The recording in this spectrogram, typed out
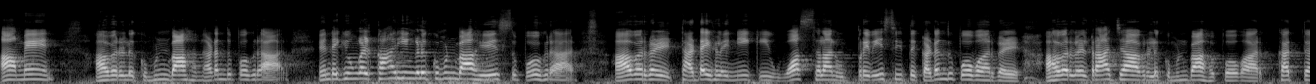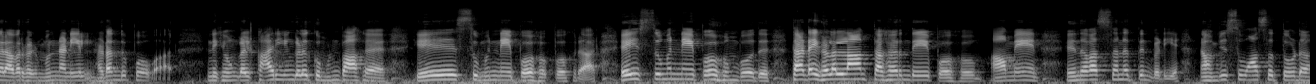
ஆமேன். அவர்களுக்கு முன்பாக நடந்து போகிறார். இன்றைக்கு உங்கள் காரியங்களுக்கு முன்பாக இயேசு போகிறார். அவர்கள் தடைகளை நீக்கி வாசலால் உட்பிரவேசித்து கடந்து போவார்கள். அவர்கள் ராஜா அவர்களுக்கு முன்பாக போவார். கத்தர் அவர்கள் முன்னணியில் நடந்து போவார். இன்னைக்கு உங்கள் காரியங்களுக்கு முன்பாக ஏசு முன்னே போக போகிறார். ஏசு முன்னே போகும்போது தடைகளெல்லாம் தகர்ந்தே போகும். ஆமேன். இந்த வசனத்தின்படியே நாம் விசுவாசத்தோடு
